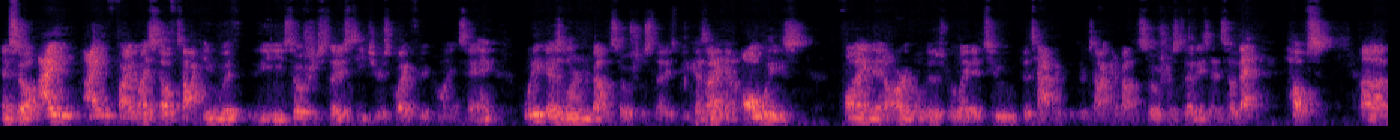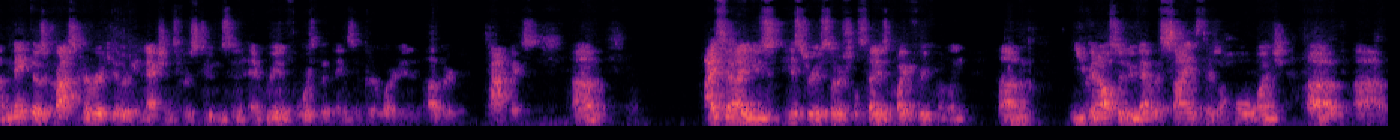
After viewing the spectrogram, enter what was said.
And so I, I find myself talking with the social studies teachers quite frequently and saying, hey, what are you guys learning about social studies? Because I can always find an article that is related to the topic that they're talking about in social studies. And so that helps uh, make those cross-curricular connections for students and, and, reinforce the things that they're learning in other topics. Um, I said I use history or social studies quite frequently. Um, you can also do that with science. There's a whole bunch of uh,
